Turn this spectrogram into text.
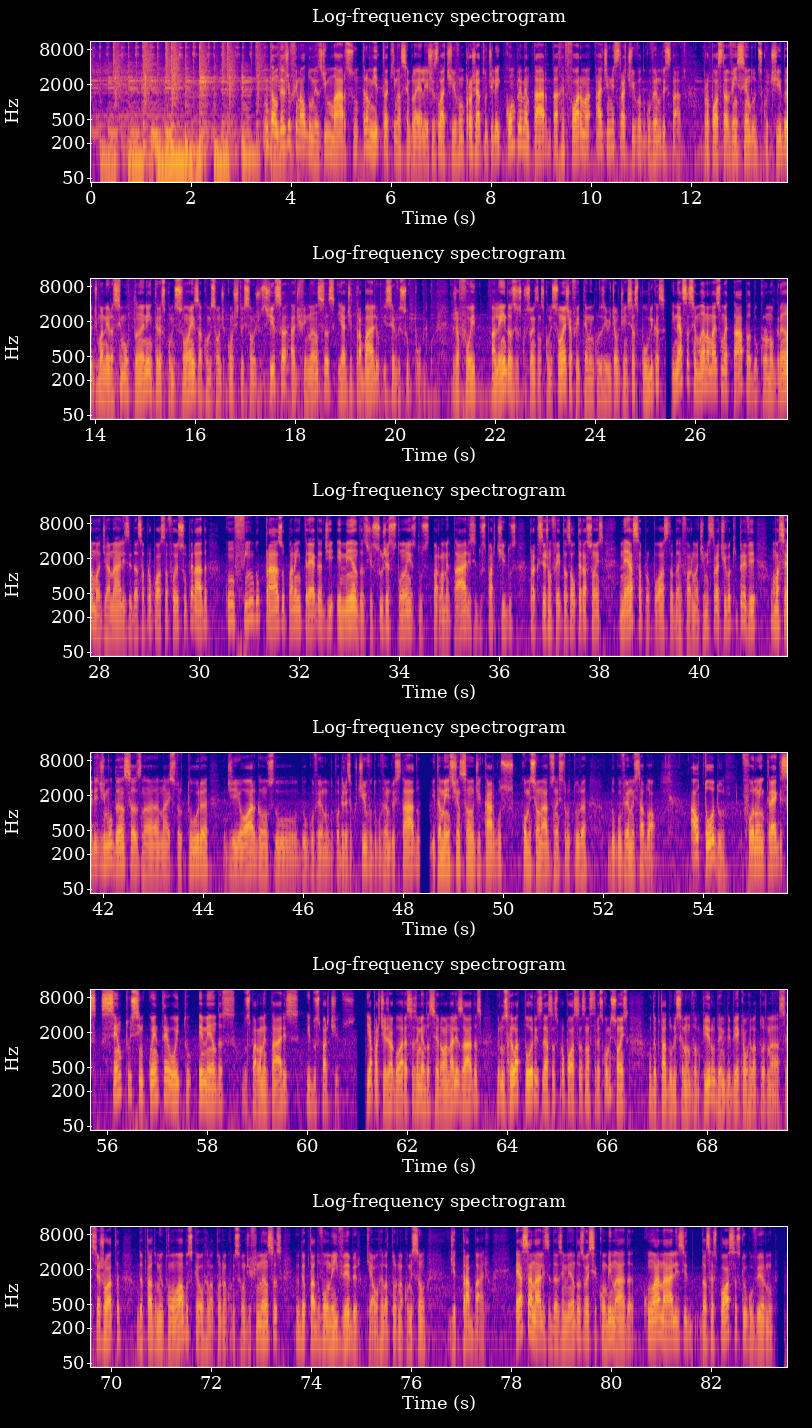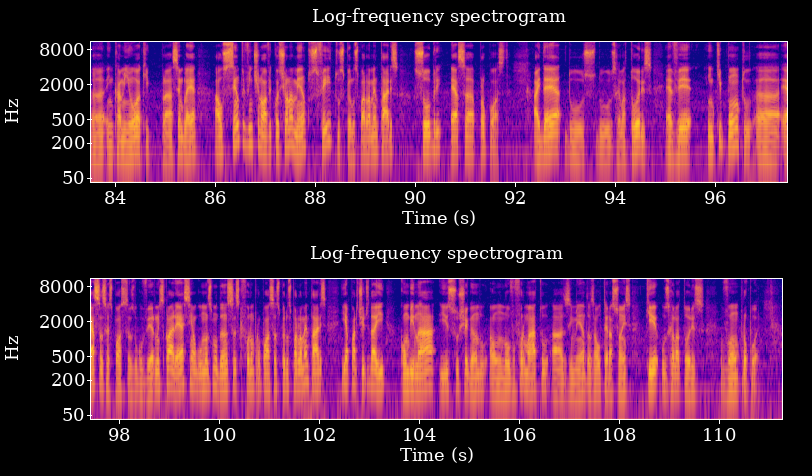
Então, desde o final do mês de março, tramita aqui na Assembleia Legislativa um projeto de lei complementar da reforma administrativa do governo do Estado. A proposta vem sendo discutida de maneira simultânea em três comissões: a Comissão de Constituição e Justiça, a de Finanças e a de Trabalho e Serviço Público. Já foi Além das discussões nas comissões, já foi tema inclusive de audiências públicas, e nessa semana mais uma etapa do cronograma de análise dessa proposta foi superada com o fim do prazo para a entrega de emendas, de sugestões dos parlamentares e dos partidos para que sejam feitas alterações nessa proposta da reforma administrativa que prevê uma série de mudanças na, na estrutura de órgãos do, do governo, do Poder Executivo, do governo do Estado e também extinção de cargos comissionados na estrutura do governo estadual. Ao todo, foram entregues 158 emendas dos parlamentares e dos partidos. E a partir de agora, essas emendas serão analisadas pelos relatores dessas propostas nas três comissões: o deputado Fernando Vampiro, do MDB, que é o relator na CCJ, o deputado Milton Obos, que é o relator na Comissão de Finanças, e o deputado Volney Weber, que é o relator na Comissão de Trabalho. Essa análise das emendas vai ser combinada com a análise das respostas que o governo uh, encaminhou aqui para a Assembleia aos 129 questionamentos feitos pelos parlamentares sobre essa proposta. A ideia dos, dos relatores é ver em que ponto uh, essas respostas do governo esclarecem algumas mudanças que foram propostas pelos parlamentares e, a partir daí, combinar isso chegando a um novo formato, as emendas, alterações que os relatores vão propor.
